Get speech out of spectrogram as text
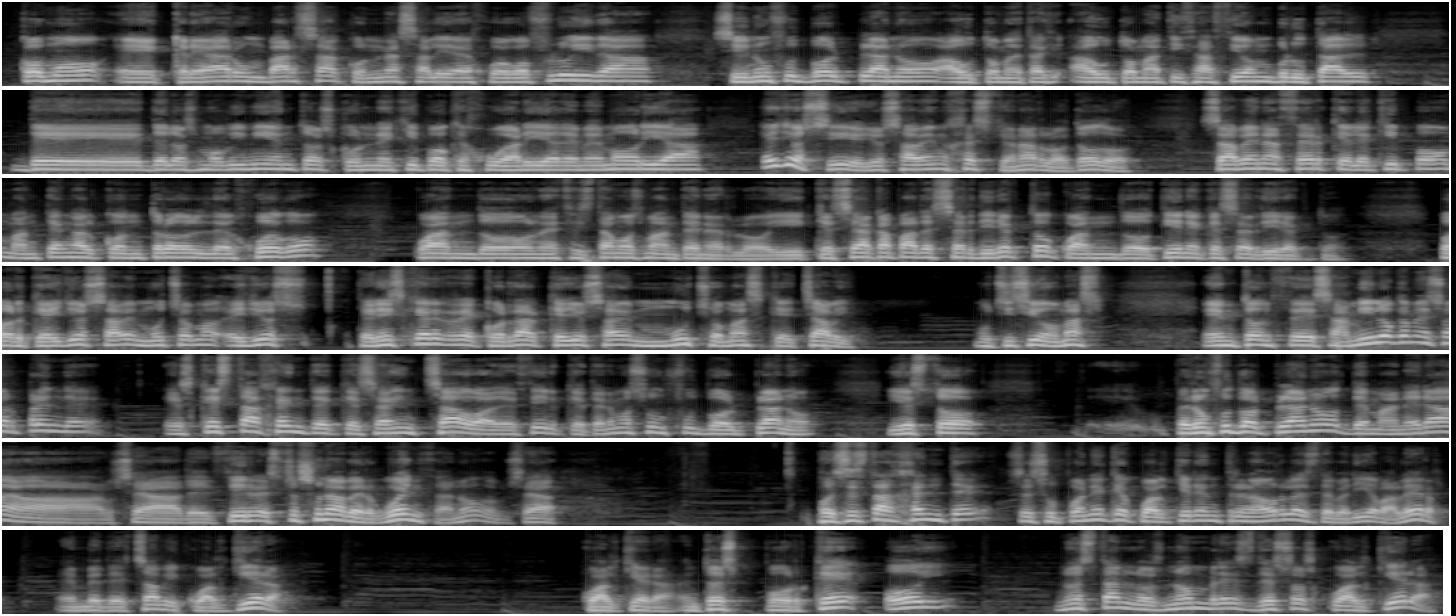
cómo eh, crear un Barça con una salida de juego fluida, sin un fútbol plano, automatización brutal de, de, los movimientos, con un equipo que jugaría de memoria. Ellos sí, ellos saben gestionarlo todo. Saben hacer que el equipo mantenga el control del juego cuando necesitamos mantenerlo y que sea capaz de ser directo cuando tiene que ser directo porque ellos saben mucho más, ellos, tenéis que recordar que ellos saben mucho más que Xavi, muchísimo más. Entonces, a mí lo que me sorprende es que esta gente que se ha hinchado a decir que tenemos un fútbol plano, y esto, pero un fútbol plano de manera, o sea, de decir, esto es una vergüenza, ¿no? O sea, pues esta gente se supone que cualquier entrenador les debería valer, en vez de Xavi, cualquiera. Cualquiera. Entonces, ¿por qué hoy no están los nombres de esos cualquiera?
